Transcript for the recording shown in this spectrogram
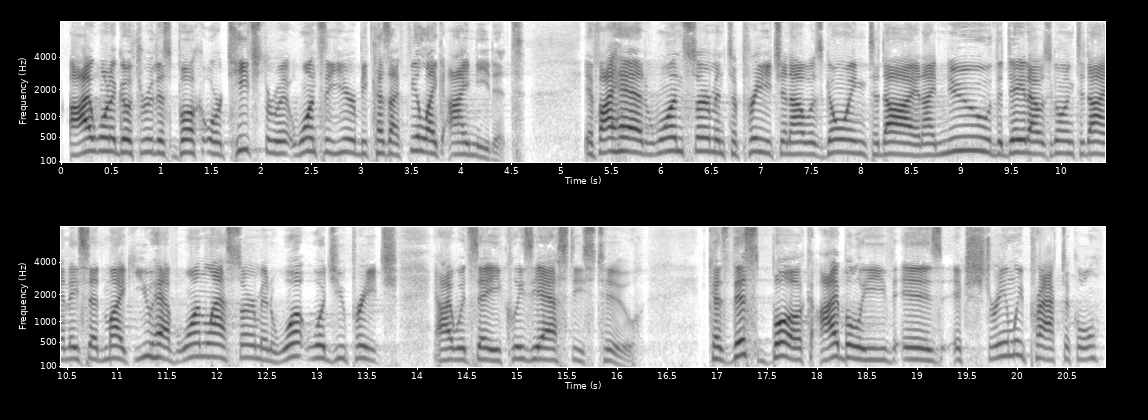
I want to go through this book or teach through it once a year because I feel like I need it if I had one sermon to preach and I was going to die and I knew the date I was going to die and they said, Mike, you have one last sermon, what would you preach? I would say Ecclesiastes 2. Because this book, I believe, is extremely practical.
